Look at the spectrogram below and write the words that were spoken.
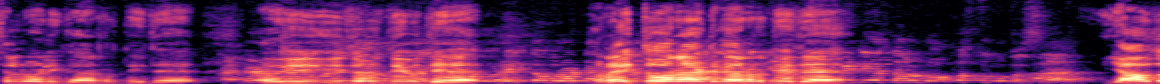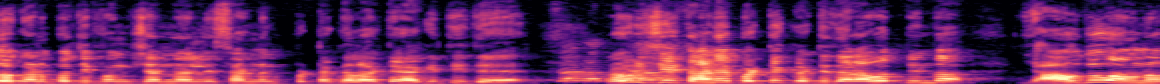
ಚಳವಳಿಗಾರರದ್ದು ಇದೆ. ಇದ್ರದ್ದು ಇದೆ. ರೈತ ಹೋರಾಟಗಾರರದ್ದು ಇದೆ. ಯಾವುದೋ ಗಣಪತಿ ಫಂಕ್ಷನ್ನಲ್ಲಿ ಸಣ್ಣ ಪುಟ್ಟ ಗಲಾಟೆ ಆಗಿದ್ದಿದೆ. ರೌಡಿಸಿ ಠಾಣೆ ಪಟ್ಟಿ ಕಟ್ಟಿದ್ದಾರೆ. ಅವತ್ತಿನಿಂದ ಯಾವುದೂ ಅವನು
